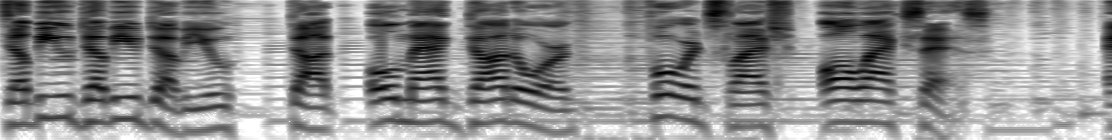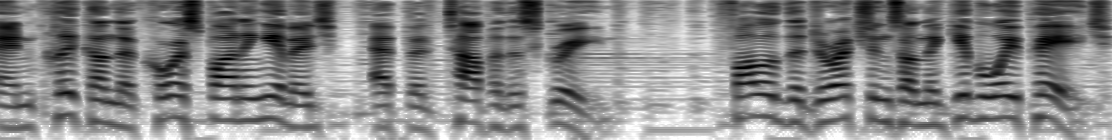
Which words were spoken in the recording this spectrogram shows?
www.omag.org forward slash all access and click on the corresponding image at the top of the screen. Follow the directions on the giveaway page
